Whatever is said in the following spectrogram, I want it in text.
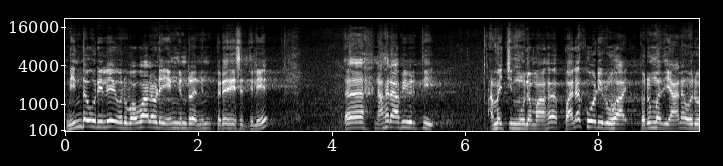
நிந்த ஊரிலே ஒரு வௌவாலோடு என்கின்ற நின்- பிரதேசத்திலே நகர அபிவிருத்தி அமைச்சின் மூலமாக பல கோடி ரூபாய் பெறுமதியான ஒரு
